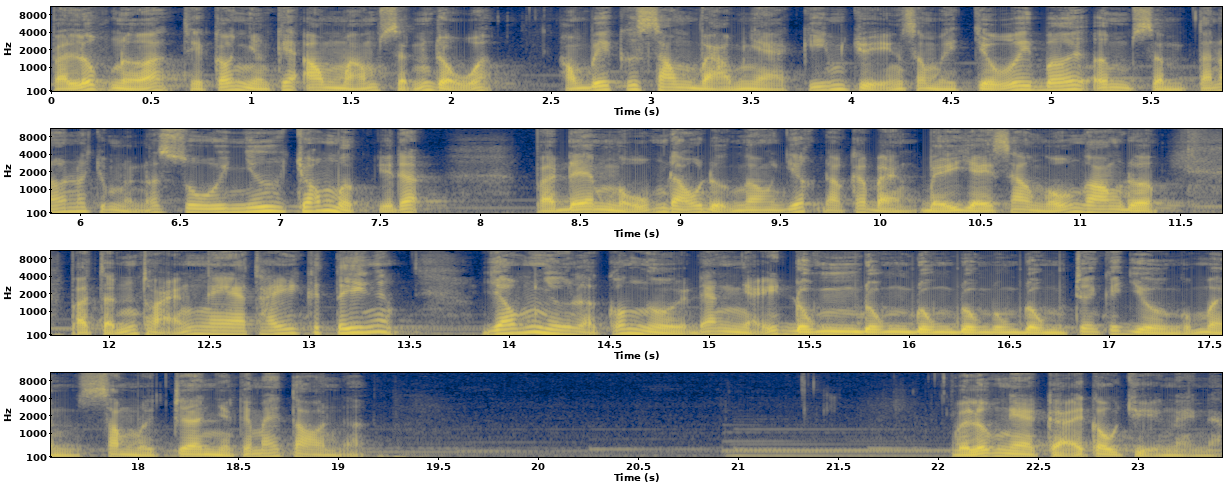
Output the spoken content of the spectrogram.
Và lúc nữa thì có những cái ông mà không xỉn rượu á không biết cứ xông vào nhà kiếm chuyện Xong rồi chửi bới âm sùm Ta nói nói chung là nó xui như chó mực vậy đó và đêm ngủ đâu được ngon giấc đâu các bạn Bị vậy sao ngủ ngon được Và thỉnh thoảng nghe thấy cái tiếng á, Giống như là có người đang nhảy đùng đùng đùng đùng đùng đùng Trên cái giường của mình Xong rồi trên những cái máy to nữa Và lúc nghe kể câu chuyện này nè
